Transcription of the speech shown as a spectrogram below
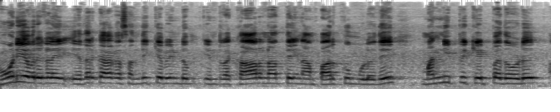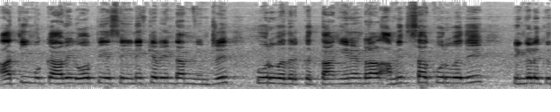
மோடி அவர்களை எதற்காக சந்திக்க வேண்டும் என்ற காரணத்தை நாம் பார்க்கும் பொழுது மன்னிப்பு கேட்பதோடு அதிமுகவில் ஓபிஎஸ்ஸை இணைக்க வேண்டாம் என்று கூறுவதற்குத்தான் ஏனென்றால் அமித்ஷா கூறுவது எங்களுக்கு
